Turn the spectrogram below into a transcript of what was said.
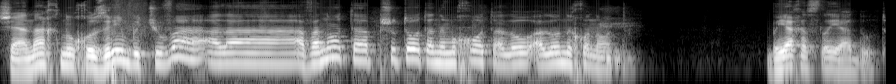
שאנחנו חוזרים בתשובה על ההבנות הפשוטות, הנמוכות, הלא, הלא נכונות, ביחס ליהדות.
